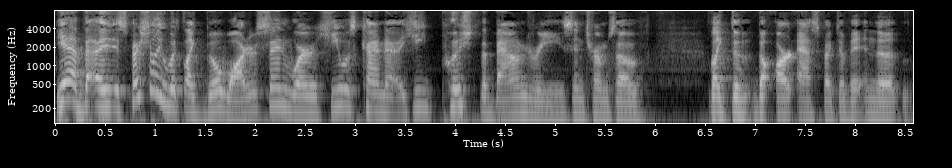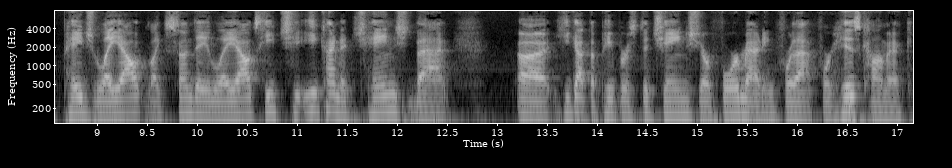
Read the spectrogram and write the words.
Yeah, especially with like Bill Watterson, where he was kind of he pushed the boundaries in terms of like the the art aspect of it and the page layout, like Sunday layouts. He he kind of changed that. Uh, he got the papers to change their formatting for that for his comic,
